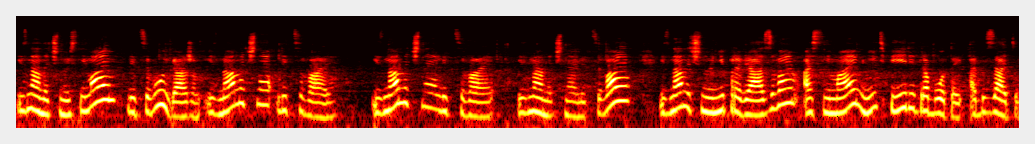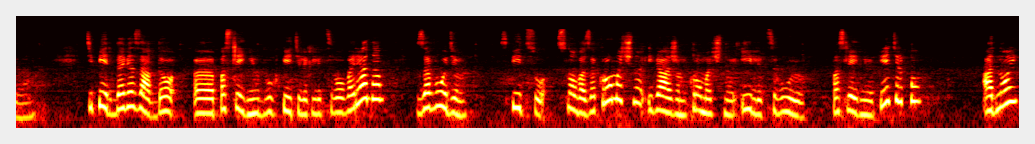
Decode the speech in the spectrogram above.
Изнаночную снимаем, лицевую вяжем. Изнаночная, лицевая, изнаночная, лицевая, изнаночная, лицевая. Изнаночную не провязываем, а снимаем нить перед работой обязательно. Теперь, довязав до э, последних двух петелек лицевого ряда, заводим спицу снова за кромочную и вяжем кромочную и лицевую последнюю петельку одной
